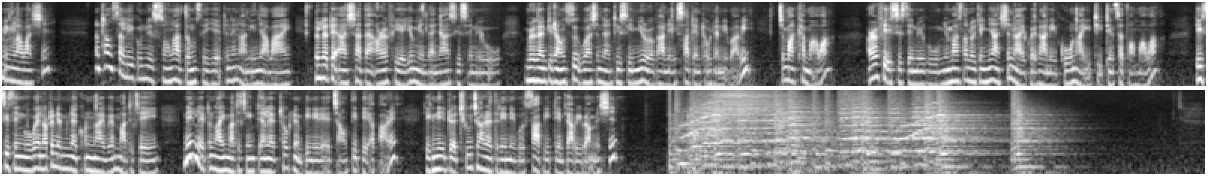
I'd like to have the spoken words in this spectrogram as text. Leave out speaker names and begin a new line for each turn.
မင်္ဂလာပါရှင်2014ခုနှစ်ဇွန်လ30ရက်တနင်္လာနေ့ညပိုင်းလွတ်လပ်တဲ့အာရှတန် RFA ရဲ့ရုပ်မြင်သံကြားအစီအစဉ်တွေကို American ပြည်ထောင်စု Washington DC မြို့တော်ကနေစတင်ထုတ်လွှင့်နေပါပြီကျွန်မခတ်မှာပါ RFA အစီအစဉ်တွေကိုမြန်မာစံတော်ချိန်ည8:00နာရီခွဲကနေ9:00နာရီထိတင်ဆက်သွားမှာပါဒီအစီအစဉ်ကိုပဲနောက်တစ်နေ့မနက်9:00နာရီခွဲမှတစ်ချိန်နေ့လယ်10:00နာရီမှတစ်ချိန်ပြန်လည်ထုတ်လွှင့်ပေးနေတဲ့အကြောင်းသိပေးအပ်ပါတယ်ဒီကနေ့အတွက်ထူးခြားတဲ့သတင်းတွေကိုစပြီးတင်ပြပေးပါမယ်ရှင်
